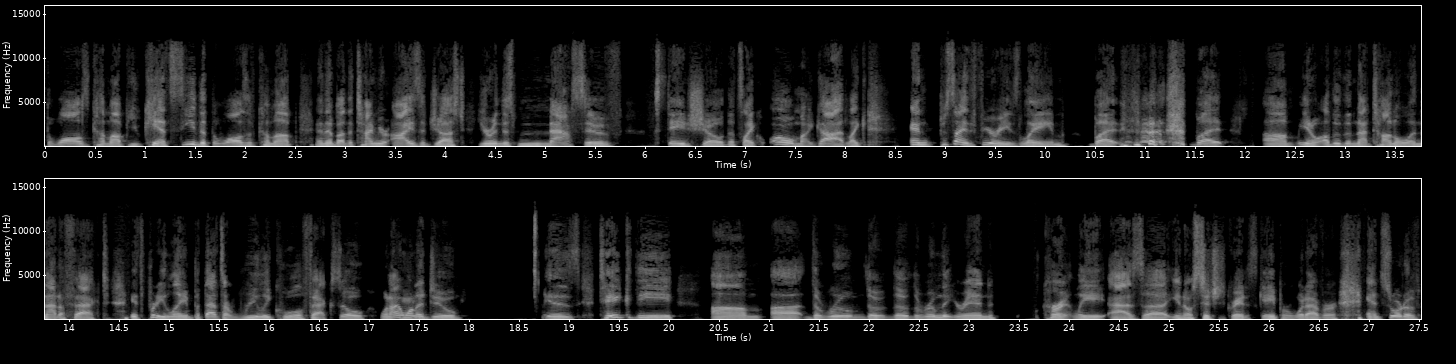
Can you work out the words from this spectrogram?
the walls come up you can't see that the walls have come up and then by the time your eyes adjust you're in this massive stage show that's like oh my god like and Poseidon's Fury is lame but but um you know other than that tunnel and that effect it's pretty lame but that's a really cool effect. So what I want to do is take the um uh the room the the the room that you're in currently as uh you know Stitch's Great Escape or whatever and sort of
